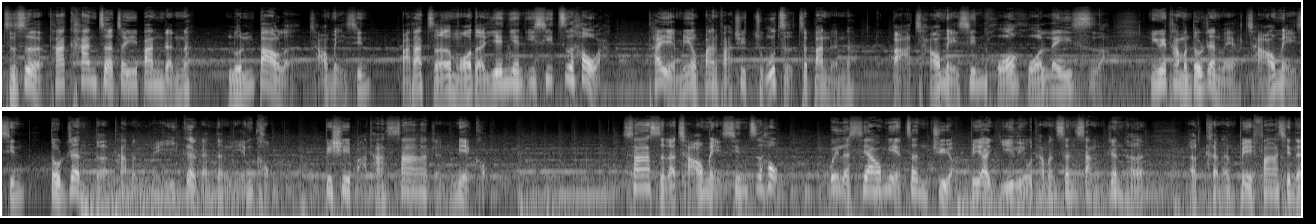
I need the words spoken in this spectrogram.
只是他看着这一帮人呢轮暴了曹美心，把他折磨得奄奄一息之后啊，他也没有办法去阻止这帮人呢。把曹美心活活勒死啊！因为他们都认为啊，曹美心都认得他们每一个人的脸孔，必须把他杀人灭口。杀死了曹美心之后，为了消灭证据啊，不要遗留他们身上任何呃可能被发现的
